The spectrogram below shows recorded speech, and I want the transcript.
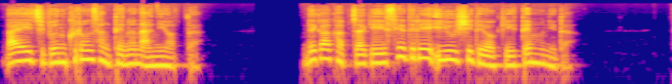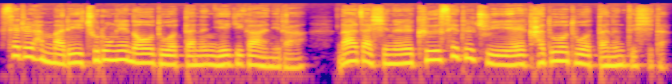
나의 집은 그런 상태는 아니었다. 내가 갑자기 새들의 이웃이 되었기 때문이다. 새를 한 마리 조롱에 넣어 두었다는 얘기가 아니라 나 자신을 그 새들 주위에 가두어 두었다는 뜻이다.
